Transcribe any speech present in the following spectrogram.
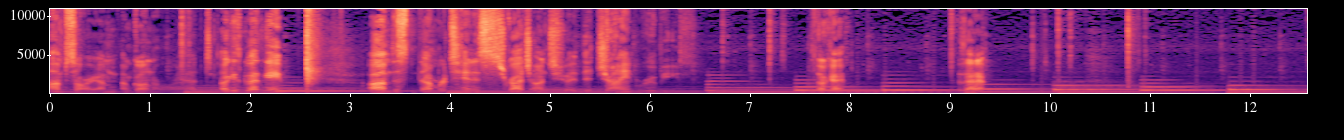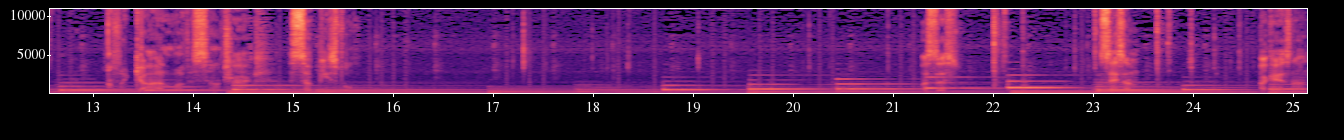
I'm sorry I'm, I'm to rant. Okay let's go back to the game. Um this number 10 is scratch onto the giant ruby. Okay. Is that it this soundtrack. It's so peaceful. What's this? Say something? Okay, it's not.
